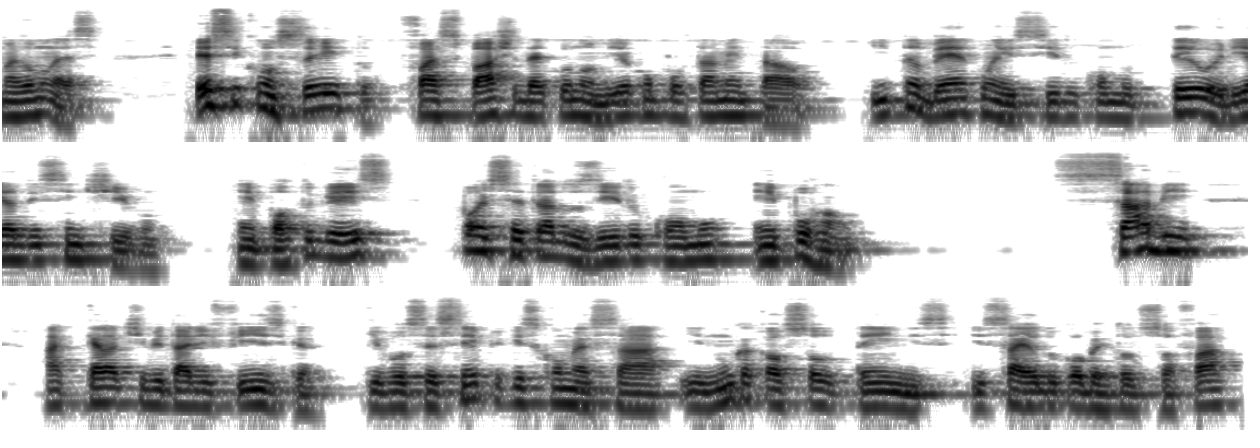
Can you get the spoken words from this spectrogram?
Mas vamos nessa. Esse conceito faz parte da economia comportamental e também é conhecido como teoria do incentivo. Em português, pode ser traduzido como empurrão. Sabe aquela atividade física que você sempre quis começar e nunca calçou o tênis e saiu do cobertor do sofá?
